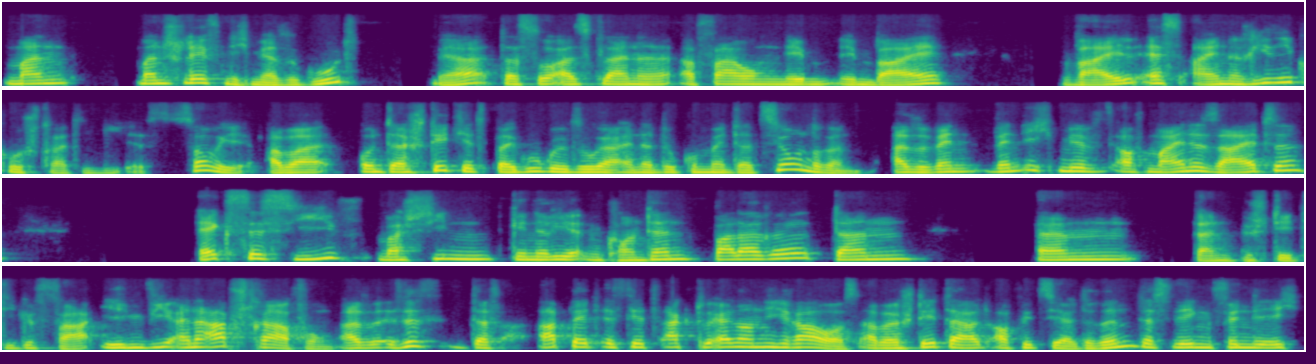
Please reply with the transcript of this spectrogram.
man man schläft nicht mehr so gut, ja, das so als kleine Erfahrung neben, nebenbei weil es eine Risikostrategie ist. Sorry, aber und da steht jetzt bei Google sogar eine Dokumentation drin. Also wenn, wenn ich mir auf meine Seite exzessiv maschinengenerierten Content ballere, dann ähm, dann besteht die Gefahr irgendwie einer Abstrafung. Also es ist, das Update ist jetzt aktuell noch nicht raus, aber steht da halt offiziell drin. Deswegen finde ich,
